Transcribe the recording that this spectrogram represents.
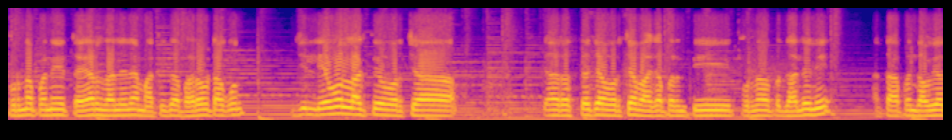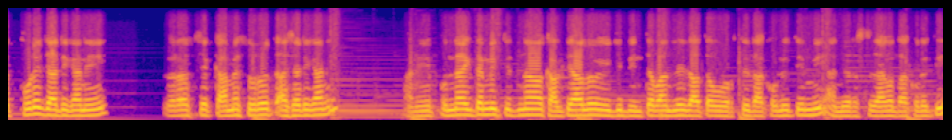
पूर्णपणे तयार झालेला आहे. मातीचा भराव टाकून जी लेवल लागते वरच्या त्या रस्त्याच्या वरच्या भागापर्यंत ती पूर्ण झालेली आहे. आता आपण जाऊयात पुढे. ज्या ठिकाणी व्यवस्थेचे कामे सुरू आहेत अशा ठिकाणी. आणि पुन्हा एकदा मी तिथनं खालती आलो ही जी भिंत बांधली जातं वरती दाखवली होती मी आणि रस्ते जागा दाखवली होती.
